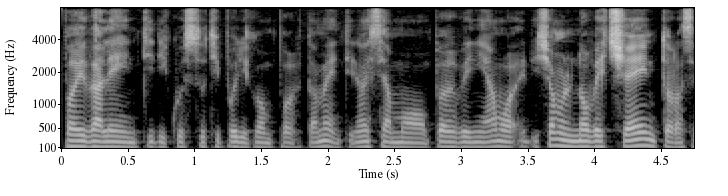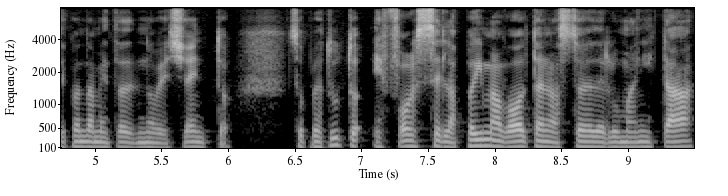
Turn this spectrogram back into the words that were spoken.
prevalenti di questo tipo di comportamenti. Noi siamo, perveniamo, diciamo il Novecento, la seconda metà del Novecento soprattutto, è forse la prima volta nella storia dell'umanità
